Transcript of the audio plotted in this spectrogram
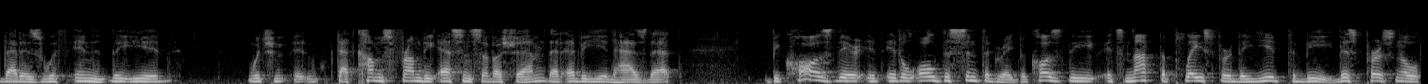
that is within the Yid, which that comes from the essence of Hashem, that every Yid has that, because there it, will all disintegrate because the it's not the place for the yid to be this personal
